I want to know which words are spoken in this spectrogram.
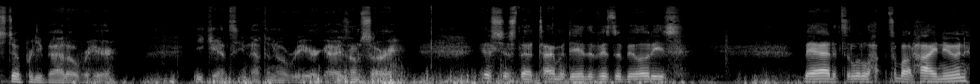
still pretty bad over here. You can't see nothing over here, guys. I'm sorry. It's just that time of day. The visibility's bad. It's a little. It's about high noon.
